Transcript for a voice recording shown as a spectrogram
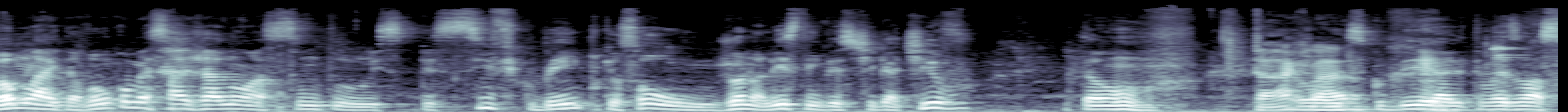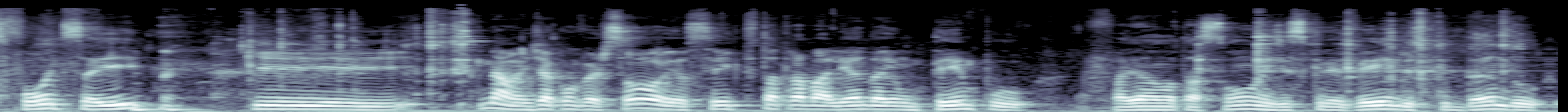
Vamos lá então, vamos começar já num assunto específico bem, porque eu sou um jornalista investigativo, então tá, eu claro. descobri ali, tem mais umas fontes aí que... Não, a gente já conversou, eu sei que tu está trabalhando aí um tempo fazendo anotações, escrevendo, estudando,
